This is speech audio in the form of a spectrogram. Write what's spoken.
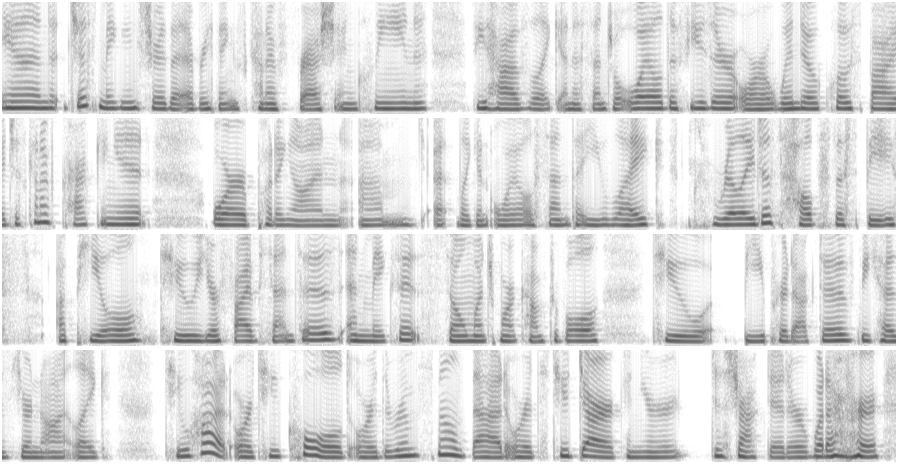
And just making sure that everything's kind of fresh and clean. If you have like an essential oil diffuser or a window close by, just kind of cracking it or putting on um, like an oil scent that you like really just helps the space appeal to your five senses and makes it so much more comfortable to be productive because you're not like too hot or too cold or the room smells bad or it's too dark and you're distracted or whatever.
